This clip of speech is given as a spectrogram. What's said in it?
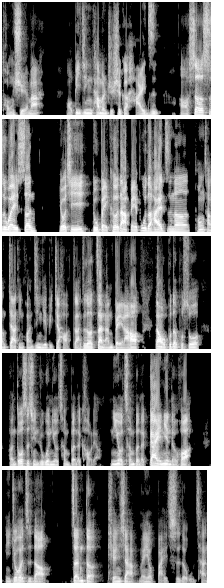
同学嘛，哦，毕竟他们只是个孩子啊，涉世未深。尤其读北科大北部的孩子呢，通常家庭环境也比较好，啊，这都占南北了哈。但我不得不说，很多事情，如果你有成本的考量，你有成本的概念的话，你就会知道，真的天下没有白吃的午餐。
